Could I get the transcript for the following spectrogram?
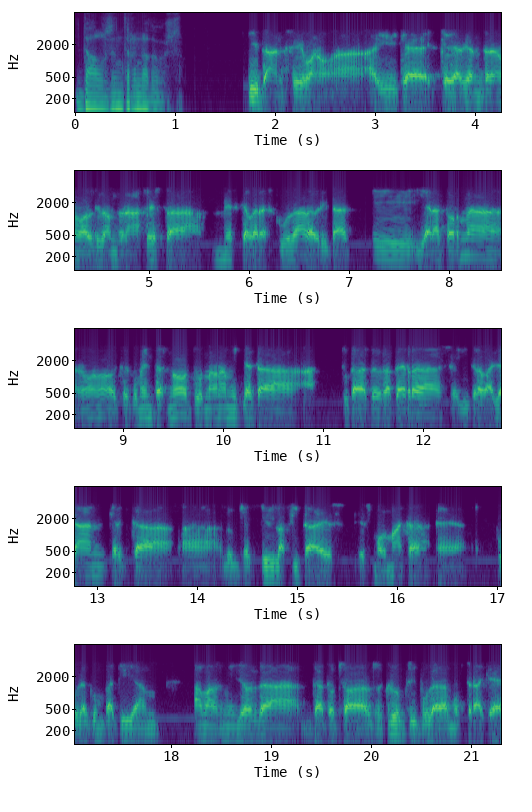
dels entrenadors. I tant, sí, bueno, eh, ahir que, que ja havia entrenat els vam donar una festa més que merescuda, la veritat, i, i ara torna, no, el que comentes, no, tornar una miqueta a tocar de peus a terra, seguir treballant, crec que eh, l'objectiu i la fita és, és molt maca, eh, poder competir amb, amb els millors de, de tots els grups i poder demostrar que,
